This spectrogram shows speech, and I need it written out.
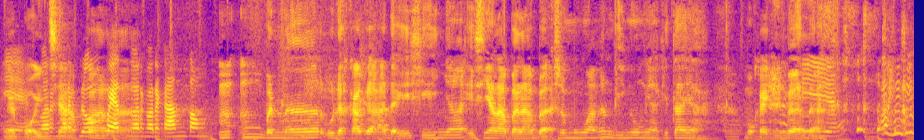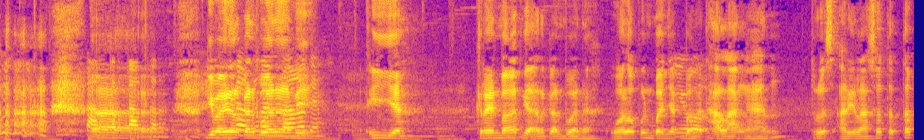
Iya, ngepoin ngorek-ngorek siapa dompet, lah. ngorek-ngorek kantong. Mm-mm, bener udah kagak ada isinya isinya laba-laba semua kan bingung ya kita ya mau kayak gimana Iya. Kanker-kanker. gimana rekan buana nih ya. iya keren banget gak rekan buana walaupun banyak Iya, banget halangan terus Ari Lasso tetap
